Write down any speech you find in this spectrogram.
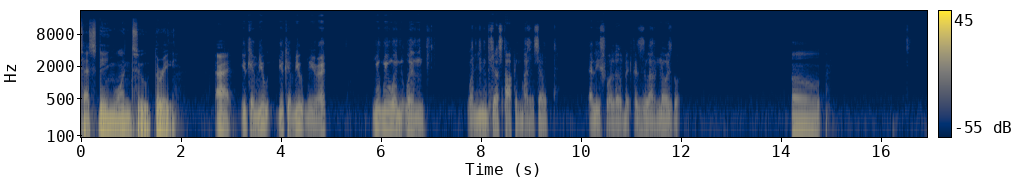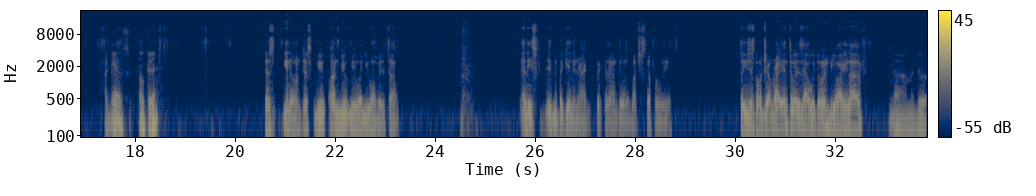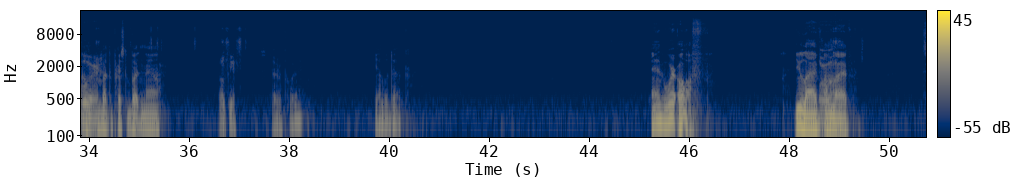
Testing one, two, three. All right. You can mute. You can mute me, right? Mute me when when when you just talking by yourself, at least for a little bit, because there's a lot of noise going. Oh, I guess. Okay. Just you know, just mute, unmute me when you want me to talk. At least in the beginning, right? Because I'm doing a bunch of stuff over here. So you just gonna jump right into it? Is that what we're doing? You already live? No, I'm gonna do it. I'm, I'm about to press the button now. Okay. Start recording. Yellow duck. And we're off. You live. We're I'm live. live.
